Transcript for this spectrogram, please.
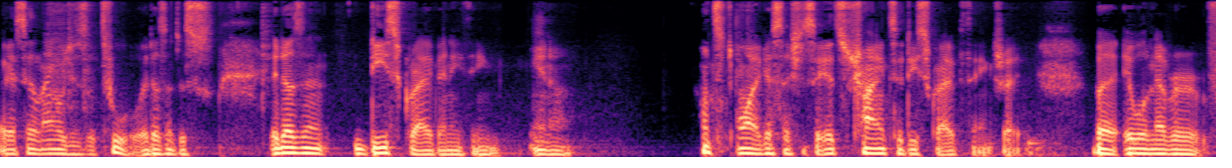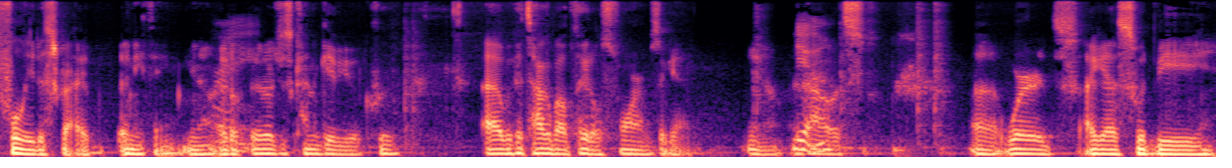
like I said, language is a tool. It doesn't just it doesn't describe anything. You know. It's, well, I guess I should say it's trying to describe things, right? But it will never fully describe anything. You know, it'll, it'll just kind of give you a clue. Uh, we could talk about Plato's forms again. You know, Yeah. how it's uh, words. I guess would be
